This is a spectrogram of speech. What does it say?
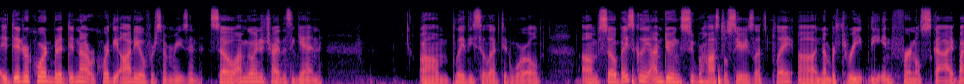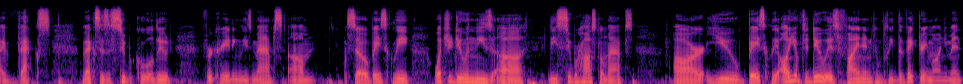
it did record, but it did not record the audio for some reason. So I'm going to try this again. Um, play the selected world. Um, so basically, I'm doing Super Hostile Series Let's Play. Uh, number three, The Infernal Sky by Vechs. Vechs is a super cool dude for creating these maps. Um, so basically, what you do in these uh these super hostile maps are you basically all you have to do is find and complete the victory monument.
